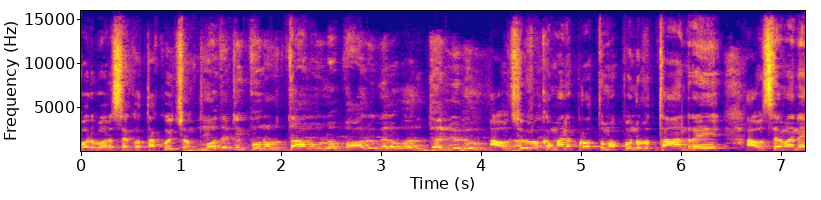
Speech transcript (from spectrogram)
ପର୍ବରେ ସେ କଥା କହିଛନ୍ତି మొదటి పునరుత్థానంలో పాలు గల వారు ధన్యులు ଆଉ ଯୋଉ ଲୋକମାନେ ପ୍ରଥମ ପୁନରୁତ୍ଥାନରେ ଆଉ ସେମାନେ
